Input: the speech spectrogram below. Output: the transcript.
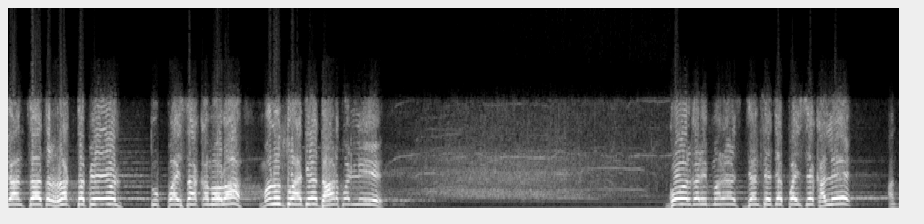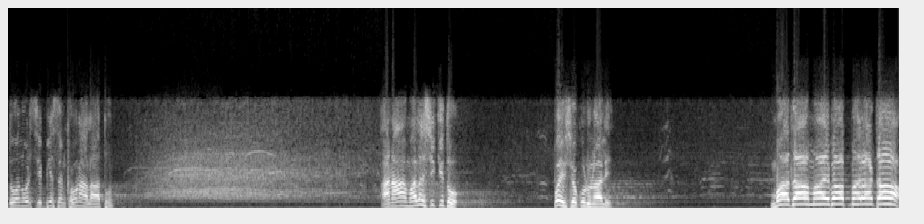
त्यांचाच रक्त पिऊन तू पैसा कमवला म्हणून तू आता धाड पडली. गोरगरीब मरा जनतेचे पैसे खाल्ले आणि दोन वर्षे बेसन खाऊन आला आतून. आणि आम्हाला शिकितो. पैसे कुठून आले? माझा मायबाप मराठा.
